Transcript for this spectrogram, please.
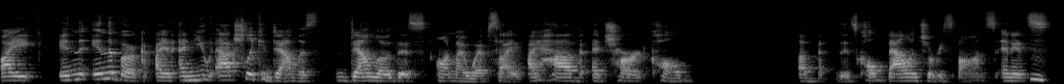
I in the in the book, I, and you actually can down this, download this on my website. I have a chart called a, it's called balance your response, and it's mm.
